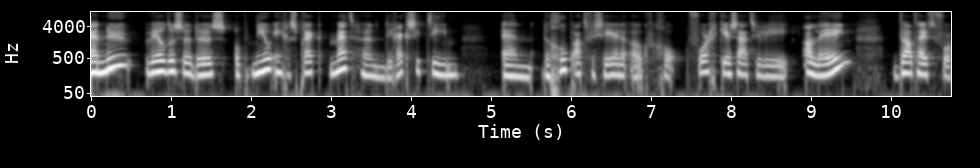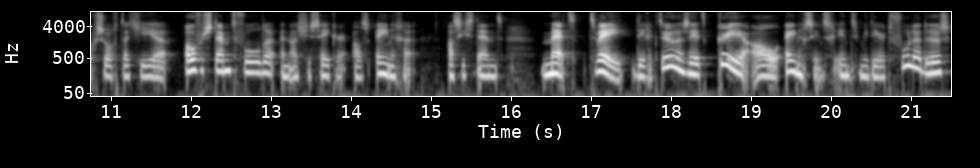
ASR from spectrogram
En nu wilden ze dus opnieuw in gesprek met hun directieteam. En de groep adviseerde ook: goh, vorige keer zaten jullie alleen. Dat heeft ervoor gezorgd dat je je overstemd voelde. En als je zeker als enige assistent met twee directeuren zit, kun je je al enigszins geïntimideerd voelen. Dus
